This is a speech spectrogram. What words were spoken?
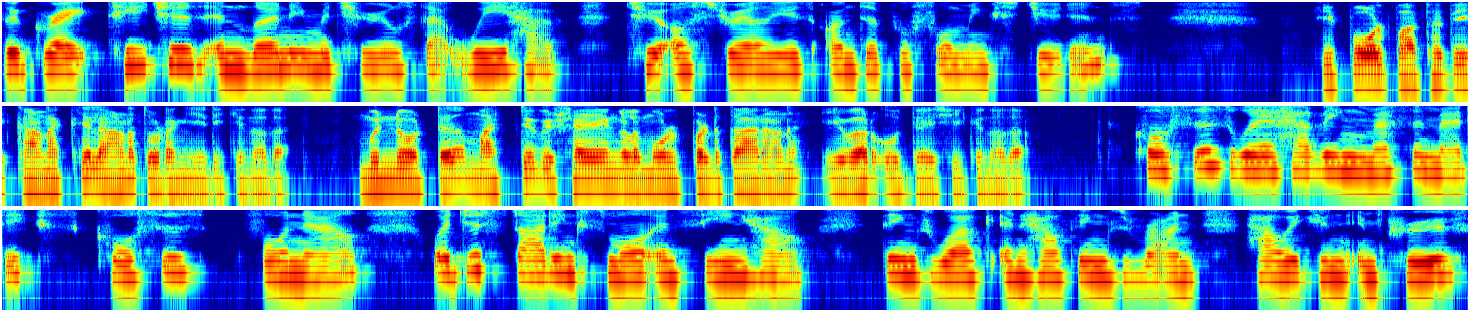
the great teachers and learning materials that we have to Australia's underperforming students. ഇപ്പോൾ പദ്ധതി കണക്കിലാണ് തുടങ്ങിയിരിക്കുന്നത് മുന്നോട്ട് മറ്റു വിഷയങ്ങളും ഉൾപ്പെടുത്താനാണ് ഇവർ ഉദ്ദേശിക്കുന്നത് courses we're having mathematics courses for now. We're just starting small and seeing how things work and how things run how we can improve.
